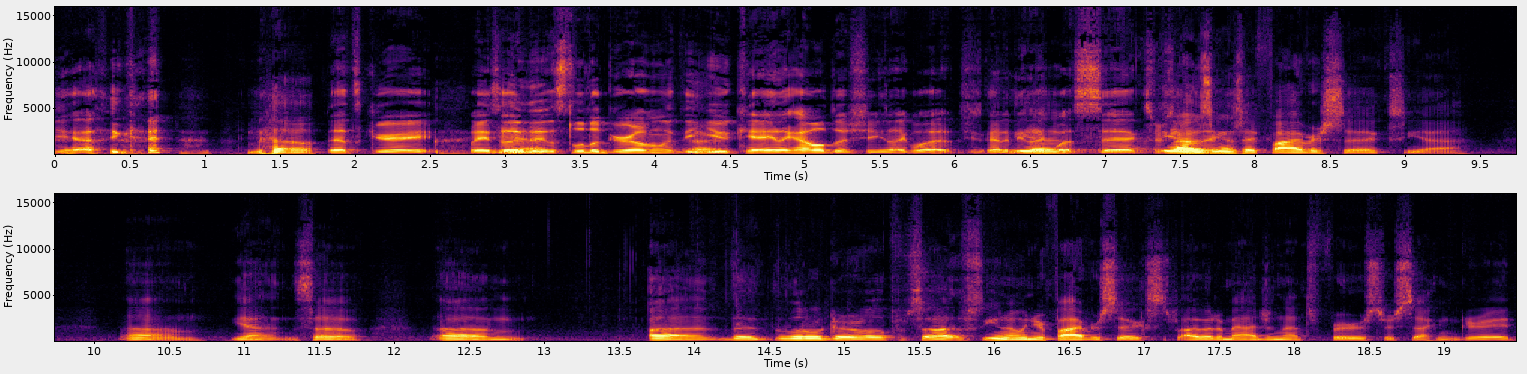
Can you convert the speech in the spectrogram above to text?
Yeah, no, that's great. Wait, so Yeah. this little girl in like the Uh, UK, like how old is she? Like what? She's got to be Yeah. like what six or yeah, I was gonna say five or six. Yeah, um, yeah. So, um, uh, the, the little girl. So you know, when you're five or six, I would imagine that's first or second grade.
